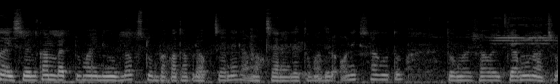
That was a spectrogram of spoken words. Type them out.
guys welcome back to my new vlogs Tumpa কথা ব্লগ চ্যানেল আমার চ্যানেলে তোমাদের অনেক স্বাগত। তোমরা সবাই কেমন আছো?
